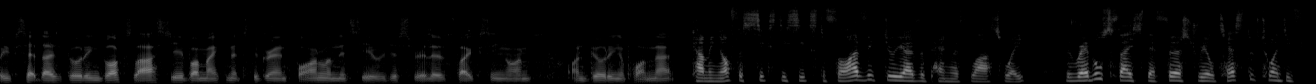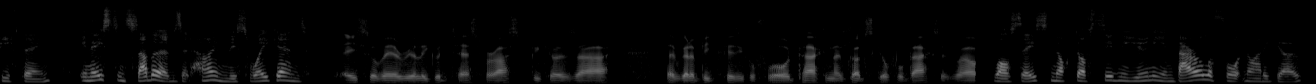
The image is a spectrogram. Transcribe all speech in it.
we've set those building blocks last year by making it to the grand final and this year we're just really focusing on on building upon that. Coming off a 66 5 victory over Penrith last week, the Rebels faced their first real test of 2015 in Eastern Suburbs at home this weekend. East will be a really good test for us because uh, they've got a big physical forward pack and they've got skillful backs as well. Whilst East knocked off Sydney Uni and Barrel a fortnight ago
